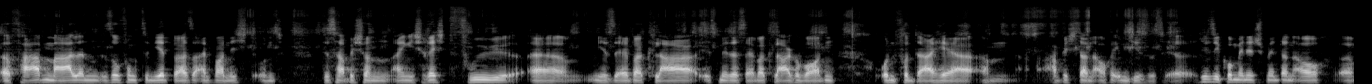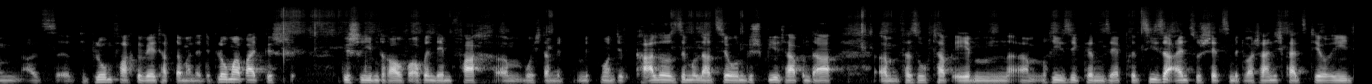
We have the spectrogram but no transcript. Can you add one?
äh, Farben malen. So funktioniert Börse einfach nicht. Und das habe ich schon eigentlich recht früh äh, mir selber klar, ist mir das selber klar geworden. Und von daher ähm, habe ich dann auch eben dieses äh, Risikomanagement dann auch ähm, als äh, Diplomfach gewählt, habe da meine Diplomarbeit gesch geschrieben drauf, auch in dem Fach, ähm, wo ich dann mit, mit Monte Carlo Simulationen gespielt habe und da ähm, versucht habe, eben ähm, Risiken sehr präzise einzuschätzen mit Wahrscheinlichkeitstheorien.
